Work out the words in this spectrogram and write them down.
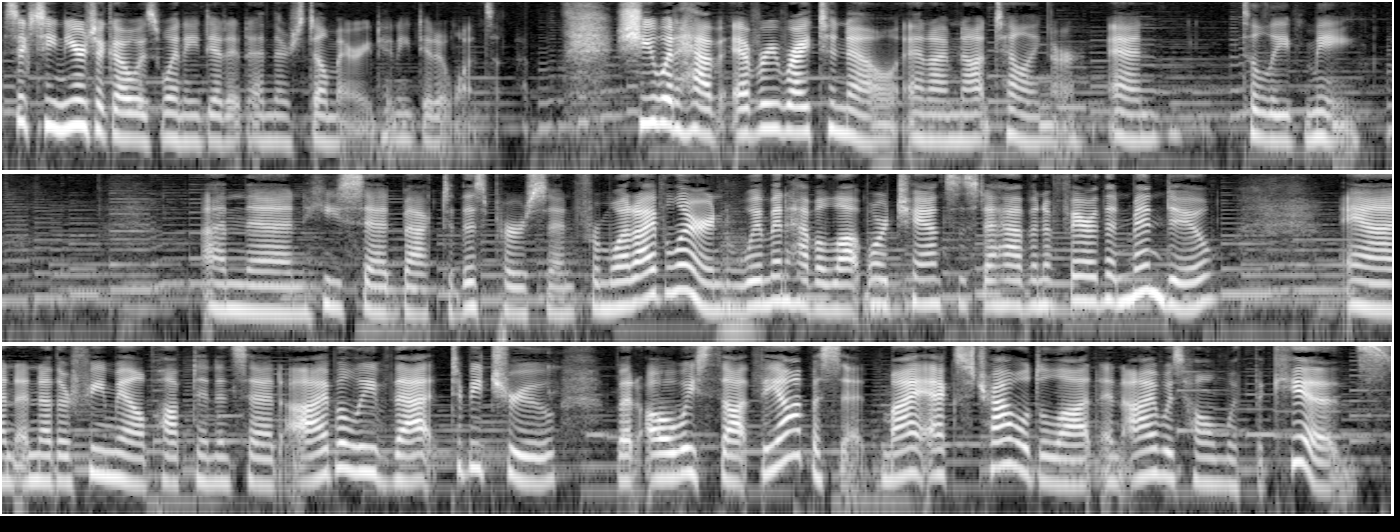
16 years ago is when he did it, and they're still married, and he did it once. She would have every right to know, and I'm not telling her, and to leave me. And then he said back to this person, From what I've learned, women have a lot more chances to have an affair than men do. And another female popped in and said, I believe that to be true, but always thought the opposite. My ex traveled a lot and I was home with the kids.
